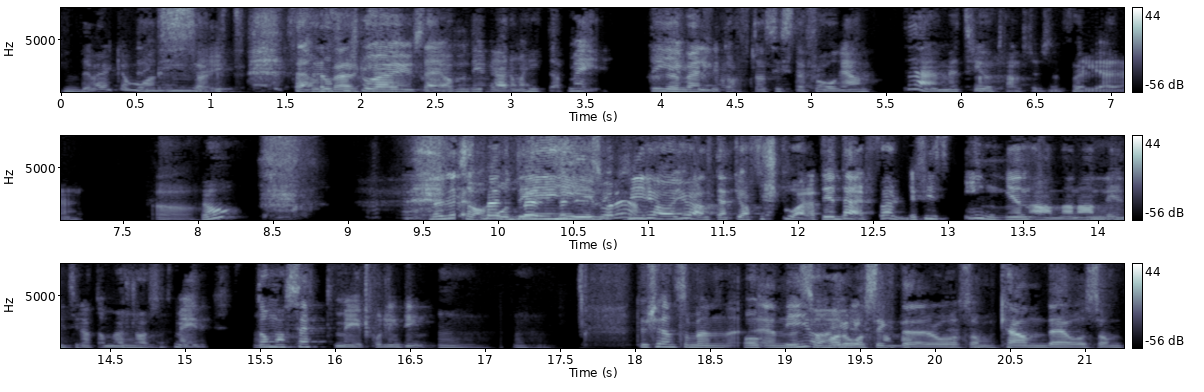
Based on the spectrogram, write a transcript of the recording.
Det verkar vara din grej. Det då förstår jag ju så här, ja men det är där de har hittat mig. Det är Självklart. väldigt ofta sista frågan. Det här med 3 500 följare. Ja. Ja. Men, det- Så, men, och det, men, men ger, så det det gör ju alltid att jag förstår att det är därför. Det finns ingen annan anledning till att de har hört av sig till mig. De har Mm. sett mig på LinkedIn. Mm, mm. Du känns som en, Och en som har ju åsikter liksom och som kan det och som...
